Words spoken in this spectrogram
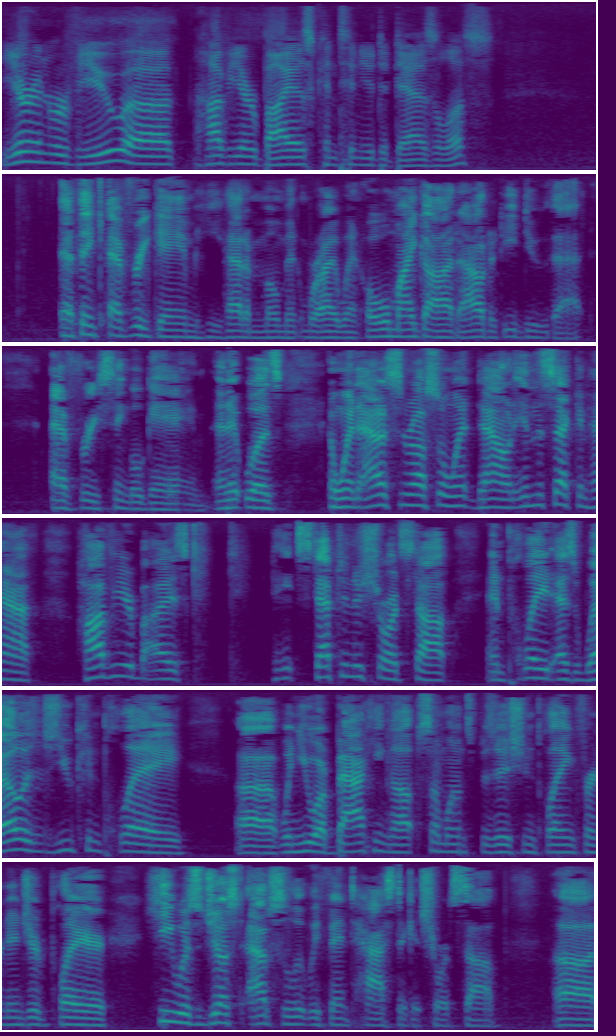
year in review, uh, Javier Baez continued to dazzle us. I think every game he had a moment where I went, "Oh my God, how did he do that?" Every single game, and it was. And when Addison Russell went down in the second half, Javier Baez stepped into shortstop and played as well as you can play uh, when you are backing up someone's position, playing for an injured player. He was just absolutely fantastic at shortstop. Uh,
